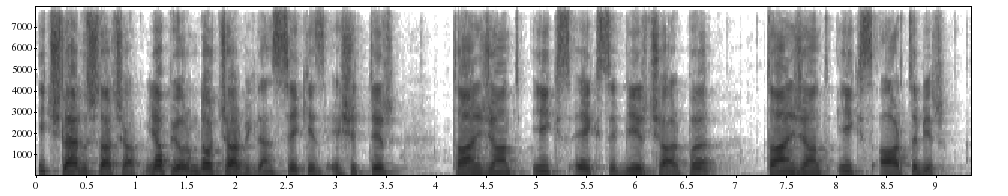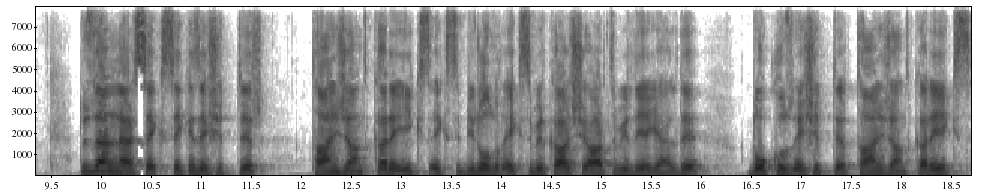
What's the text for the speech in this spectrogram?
İçler dışlar çarpımı. Yapıyorum. 4 çarpı 2'den 8 eşittir. Tanjant x eksi 1 çarpı tanjant x artı 1. Düzenlersek 8 eşittir. Tanjant kare x eksi 1 olur. Eksi 1 karşıya artı 1 diye geldi. 9 eşittir tanjant kare x.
